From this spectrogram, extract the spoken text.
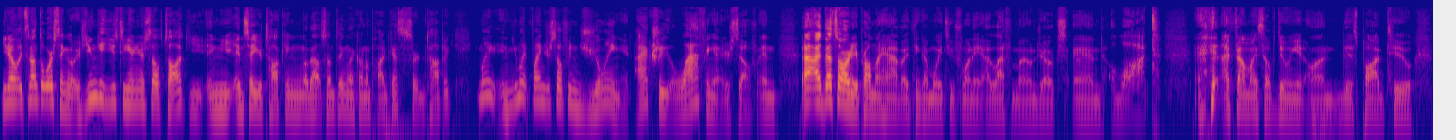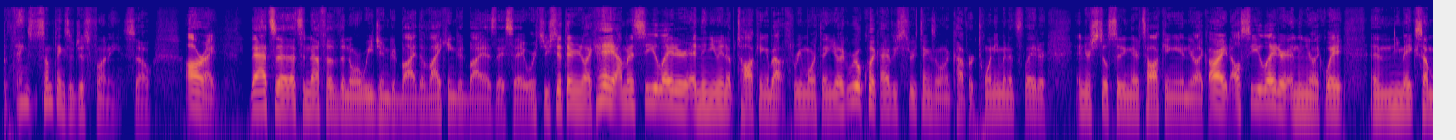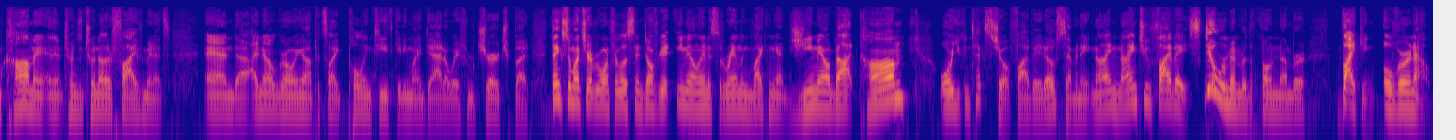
you know, it's not the worst thing. If you can get used to hearing yourself talk, you, and you, and say you're talking about something like on a podcast, a certain topic, you might and you might find yourself enjoying it, actually laughing at yourself, and I, that's already a problem I have. I think I'm way too funny. I laugh at my own jokes and a lot. I found myself doing it on this pod too. But things, some things are just funny. So, all right that's uh, that's enough of the Norwegian goodbye, the Viking goodbye, as they say, where you sit there and you're like, hey, I'm going to see you later. And then you end up talking about three more things. You're like, real quick, I have these three things I want to cover. 20 minutes later, and you're still sitting there talking, and you're like, all right, I'll see you later. And then you're like, wait. And you make some comment, and then it turns into another five minutes. And uh, I know growing up, it's like pulling teeth getting my dad away from church. But thanks so much, everyone, for listening. Don't forget, email in. It's the ramblingviking at gmail.com or you can text the show at 580 789 9258. Still remember the phone number. Viking, over and out.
